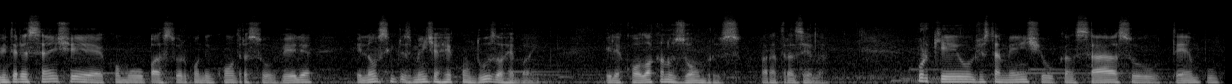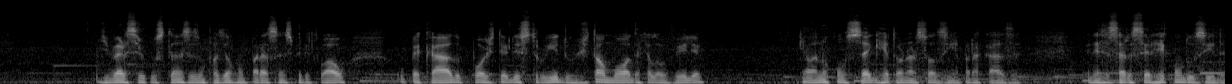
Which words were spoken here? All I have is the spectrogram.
E o interessante é como o pastor, quando encontra a sua ovelha, ele não simplesmente a reconduz ao rebanho, ele a coloca nos ombros para trazê-la. Porque justamente o cansaço, o tempo, diversas circunstâncias, vão fazer uma comparação espiritual, o pecado pode ter destruído de tal modo aquela ovelha que ela não consegue retornar sozinha para casa. É necessário ser reconduzida.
